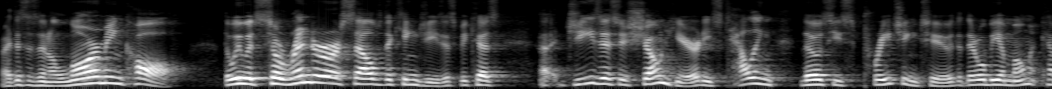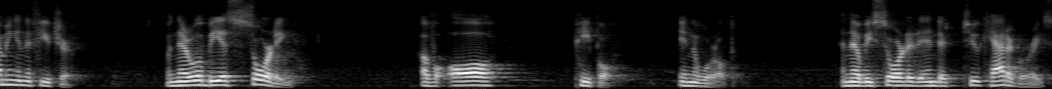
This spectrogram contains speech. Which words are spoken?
Right? This is an alarming call that we would surrender ourselves to King Jesus because uh, Jesus is shown here, and he's telling those he's preaching to that there will be a moment coming in the future when there will be a sorting of all people in the world. And they'll be sorted into two categories.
